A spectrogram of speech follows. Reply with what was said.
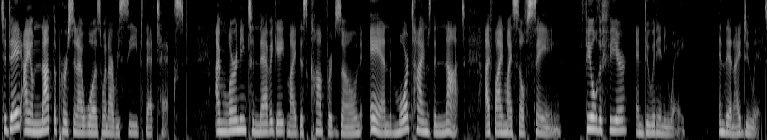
Today, I am not the person I was when I received that text. I'm learning to navigate my discomfort zone, and more times than not, I find myself saying, Feel the fear and do it anyway. and then I do it.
